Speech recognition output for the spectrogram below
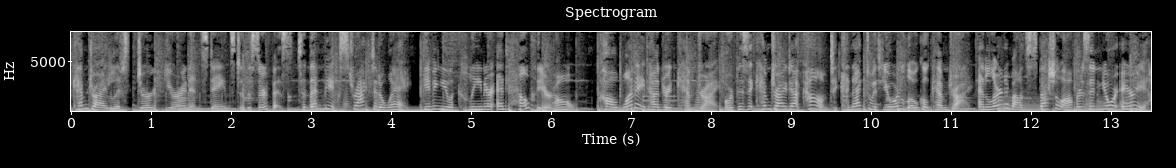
ChemDry lifts dirt, urine, and stains to the surface to then be extracted away, giving you a cleaner and healthier home. Call 1 800 ChemDry or visit chemdry.com to connect with your local ChemDry and learn about special offers in your area.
